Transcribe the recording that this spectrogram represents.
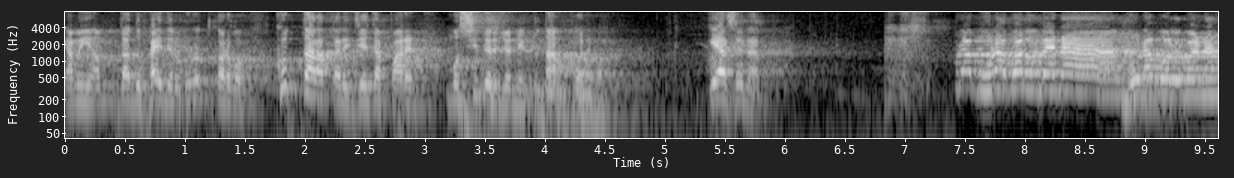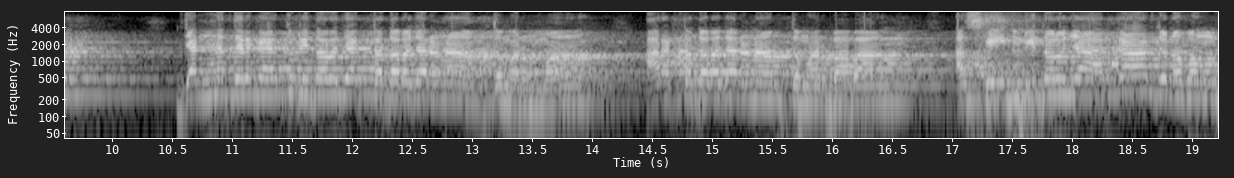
আমি আম- দাদু ভাইদের অনুরোধ করব, খুব তাড়াতাড়ি যে যা পারেন, মসজিদের জন্য একটু দান করেন। কে আছেন আর? পুরা বুড়া বলবে না, বুড়া বলবে না। জান্নাতের গায়ে দুটি দরজা, একটা দরজার নাম তোমার মা আর একটা দরজার নাম তোমার বাবা। আজকে এই দুটি দরজা কার জন্য বন্ধ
